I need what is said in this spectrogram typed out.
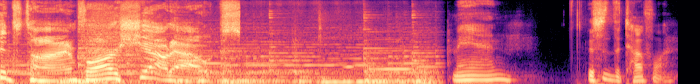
It's time for our shout outs. Man, this is the tough one.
